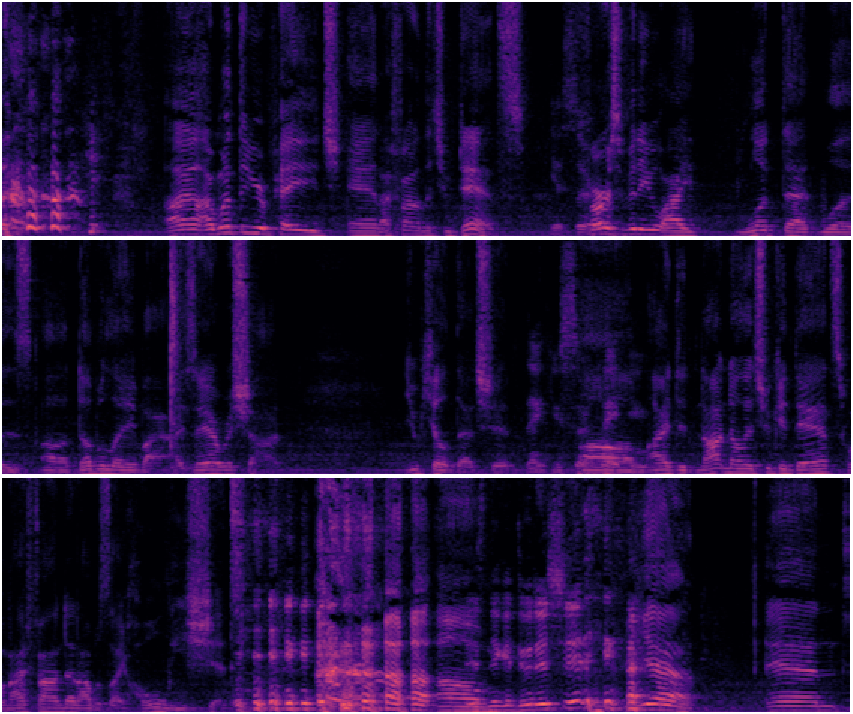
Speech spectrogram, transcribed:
I I went through your page and I found out that you dance. yes, sir. First video I looked at was uh, Double A by Isaiah Rashad. You killed that shit. Thank you, sir. Um, Thank I did not know that you could dance. When I found out, I was like, "Holy shit!" you. this um, nigga do this shit? yeah, and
